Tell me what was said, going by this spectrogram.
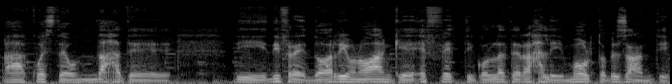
a queste ondate di, di, freddo arrivano anche effetti collaterali molto pesanti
